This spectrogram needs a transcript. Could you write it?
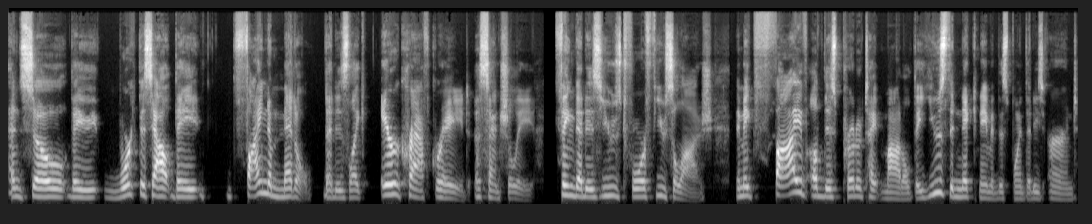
And so they work this out. They find a metal that is like aircraft grade, essentially, thing that is used for fuselage. They make five of this prototype model. They use the nickname at this point that he's earned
